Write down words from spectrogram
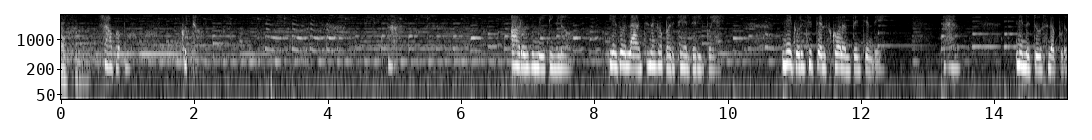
నమస్కారం. రా బాబు కూర్చో. ఆ రోజు మీటింగ్లో ఏదో లాంఛనంగా పరిచయాలు జరిగిపోయాయి. నీ గురించి తెలుసుకోవాలనిపించింది. నిన్ను చూసినప్పుడు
